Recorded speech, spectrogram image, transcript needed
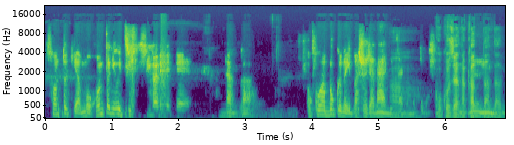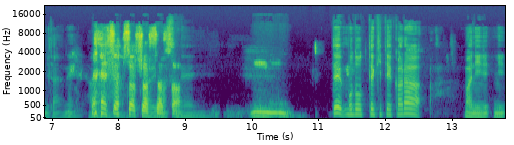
その時はもう本当に打ちひしがれて、なんか、ここは僕の居場所じゃないみたいに思ってましたこ。こじゃなかったんだみたいなね。そうそうそうそうそううん。で、戻ってきてから、まあ2、2,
